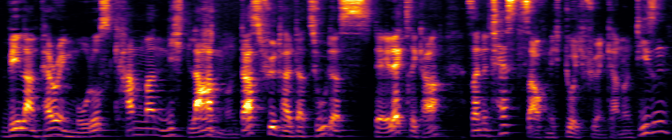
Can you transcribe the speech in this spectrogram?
WLAN-Pairing-Modus kann man nicht laden. Und das führt halt dazu, dass der Elektriker seine Tests auch nicht durchführen kann. Und diesen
